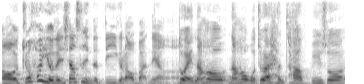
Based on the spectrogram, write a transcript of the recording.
哦，就会有点像是你的第一个老板那样啊。对，然后然后我就会很 tough，比如说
